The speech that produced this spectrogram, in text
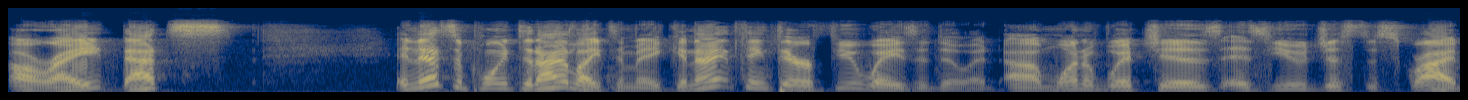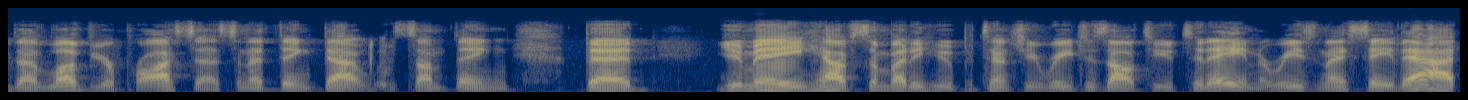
All right. That's and that's a point that I like to make. And I think there are a few ways to do it. Um, one of which is, as you just described, I love your process. And I think that was something that you may have somebody who potentially reaches out to you today. And the reason I say that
